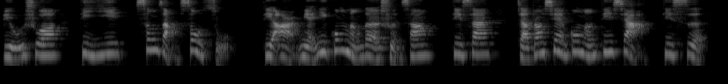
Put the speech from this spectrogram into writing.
比如说，第一，生长受阻。第二，免疫功能的损伤；第三，甲状腺功能低下；第四，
